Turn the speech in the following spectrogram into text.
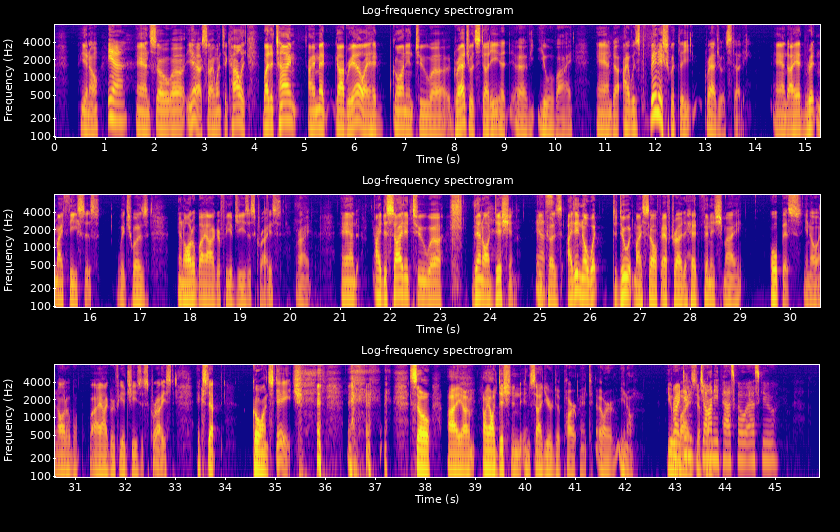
you know. yeah, And so, uh, yeah, so I went to college. By the time I met Gabriele, I had gone into uh, graduate study at uh, U of I, and uh, I was finished with the graduate study. And I had written my thesis, which was an autobiography of Jesus Christ, right? And I decided to uh, then audition yes. because I didn't know what to do with myself after I had finished my opus, you know, an autobiography of Jesus Christ, except go on stage. so I um, I auditioned inside your department, or you know, you right. Didn't upon- Johnny Pasco ask you?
